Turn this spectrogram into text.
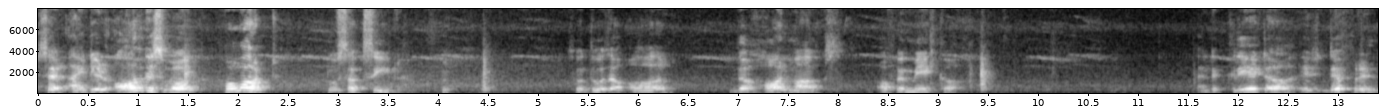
said, I did all this work for what? To succeed. So those are all the hallmarks of a maker. And the creator is different.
